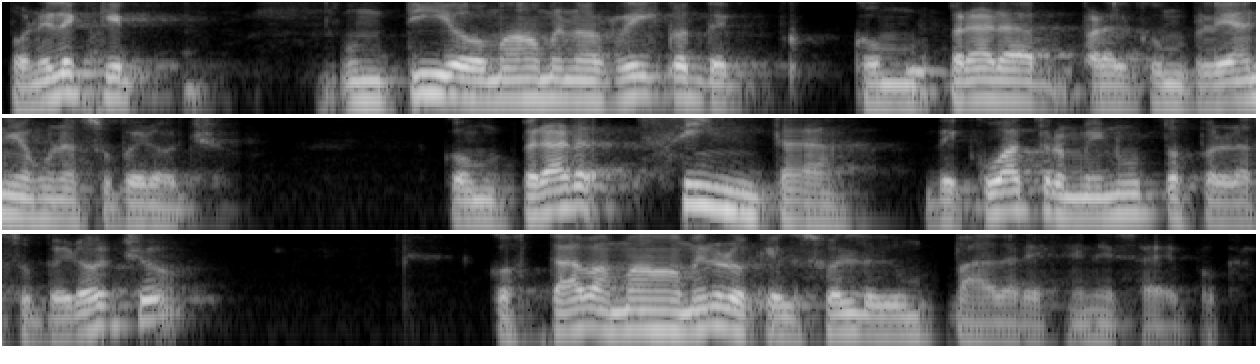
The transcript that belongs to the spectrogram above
Ponele que un tío más o menos rico te comprara para el cumpleaños una Super 8. Comprar cinta de cuatro minutos para la Super 8 costaba más o menos lo que el sueldo de un padre en esa época.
